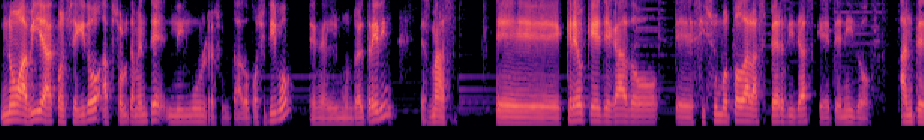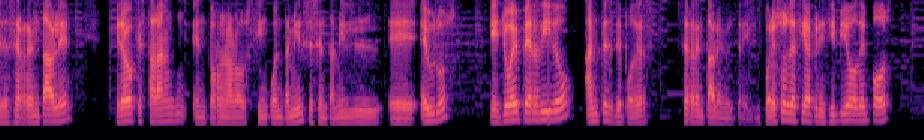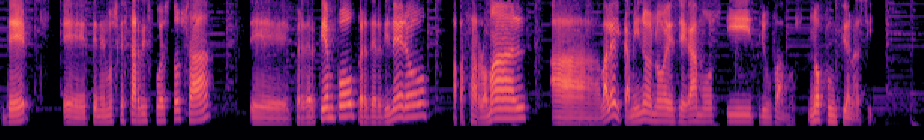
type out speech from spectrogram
No había conseguido absolutamente ningún resultado positivo en el mundo del trading. Es más, eh, creo que he llegado, eh, si sumo todas las pérdidas que he tenido antes de ser rentable, creo que estarán en torno a los 50.000, 60.000 euros que yo he perdido antes de poder ser rentable en el trading. Por eso os decía al principio del post de tenemos que estar dispuestos a eh, perder tiempo, perder dinero, a pasarlo mal, a, ¿vale? El camino no es llegamos y triunfamos, no funciona así.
